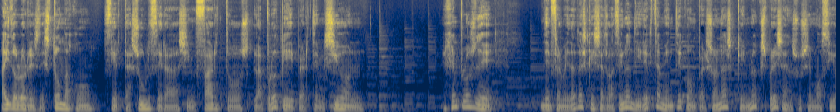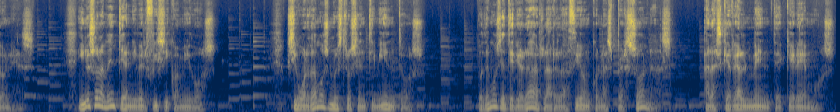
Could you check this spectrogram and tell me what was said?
hay dolores de estómago, ciertas úlceras, infartos, la propia hipertensión. Ejemplos de, de enfermedades que se relacionan directamente con personas que no expresan sus emociones. Y no solamente a nivel físico, amigos. Si guardamos nuestros sentimientos, podemos deteriorar la relación con las personas a las que realmente queremos.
